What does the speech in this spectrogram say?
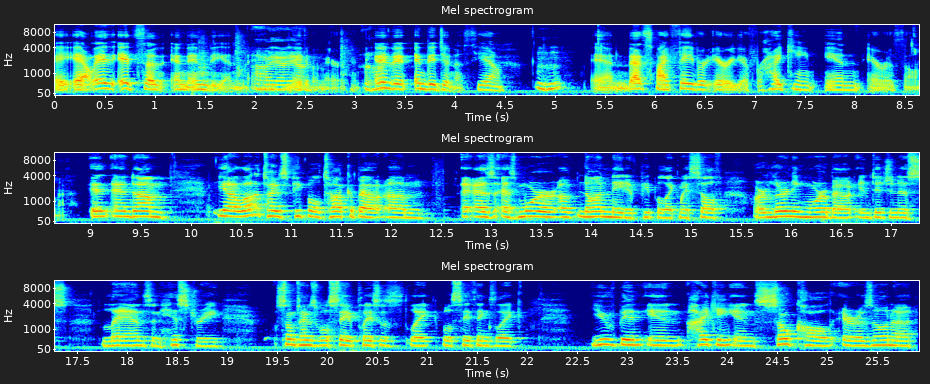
A L. It, it's a, an Indian, name, Oh, yeah, yeah. Native American, Indi- indigenous, yeah. Mm-hmm. And that's my favorite area for hiking in Arizona. And, and um, yeah, a lot of times people talk about um, as as more of non-native people like myself are learning more about indigenous lands and history. Sometimes we'll say places like we'll say things like, "You've been in hiking in so-called Arizona."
